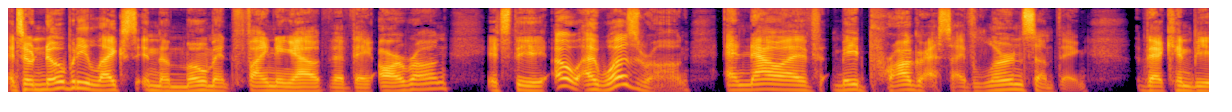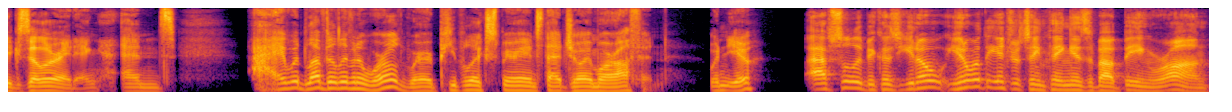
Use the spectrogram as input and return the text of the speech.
And so nobody likes in the moment finding out that they are wrong. It's the, "Oh, I was wrong and now I've made progress. I've learned something." That can be exhilarating and I would love to live in a world where people experience that joy more often. Wouldn't you? Absolutely, because you know, you know what the interesting thing is about being wrong.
